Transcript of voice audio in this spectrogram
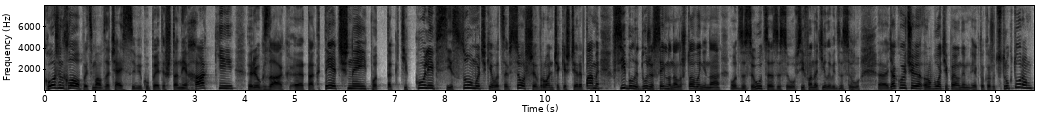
Кожен хлопець мав за честь собі купити штани хакі, рюкзак е, тактичний, по тактікулі, всі сумочки, оце все, шеврончики з черепами. Всі були дуже сильно налаштовані на от ЗСУ, це ЗСУ. Всі фанатіли від ЗСУ. Е, Дякуючи роботі певним, як то кажуть, структурам,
